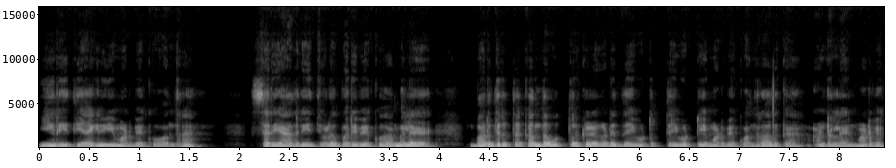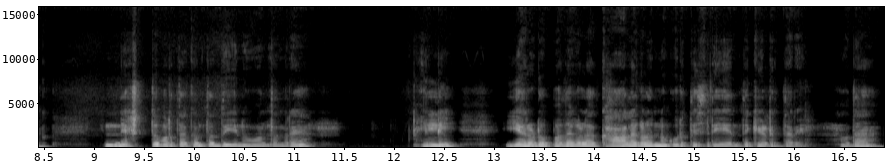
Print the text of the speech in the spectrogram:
ಈ ರೀತಿಯಾಗಿ ನೀವು ಮಾಡಬೇಕು ಅಂದ್ರೆ ಸರಿಯಾದ ರೀತಿಯೊಳಗೆ ಬರಿಬೇಕು. ಆಮೇಲೆ ಬರೆದಿರ್ತಕ್ಕಂಥ ಉತ್ತರ ಕೆಳಗಡೆ ದಯವಿಟ್ಟು ದಯವಿಟ್ಟು ಏನು ಮಾಡಬೇಕು ಅಂದ್ರೆ ಅದಕ್ಕೆ ಅಂಡರ್ಲೈನ್ ಮಾಡಬೇಕು. ಇನ್ನು ನೆಕ್ಸ್ಟ್ ಬರ್ತಕ್ಕಂಥದ್ದು ಏನು ಅಂತಂದರೆ ಇಲ್ಲಿ ಎರಡು ಪದಗಳ ಕಾಲಗಳನ್ನು ಗುರುತಿಸ್ರಿ ಅಂತ ಕೇಳಿರ್ತಾರೆ. ಹೌದಾ?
